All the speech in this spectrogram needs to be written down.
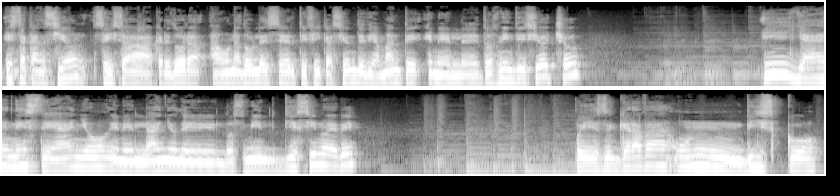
Esta canción se hizo acreedora a una doble certificación de diamante en el eh, 2018 y ya en este año, en el año del 2019, pues graba un disco,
